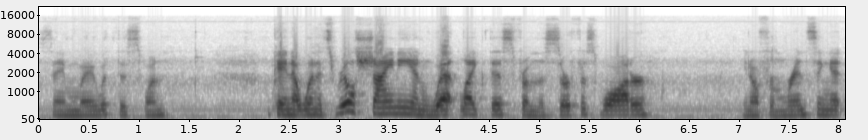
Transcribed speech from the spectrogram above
Same way with this one. Okay, now when it's real shiny and wet like this from the surface water, you know, from rinsing it,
